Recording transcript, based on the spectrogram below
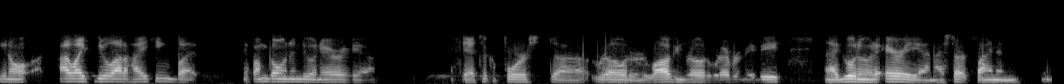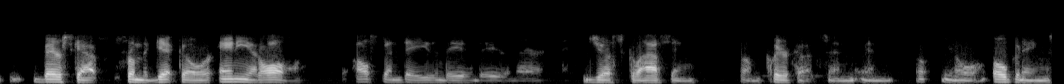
you know, I like to do a lot of hiking, but if I'm going into an area, say I took a forest uh, road or logging road or whatever it may be, and I go to an area and I start finding bear scat from the get go or any at all, I'll spend days and days and days in there just glassing um, clear cuts and, and, uh, you know, openings.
